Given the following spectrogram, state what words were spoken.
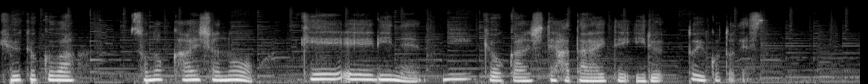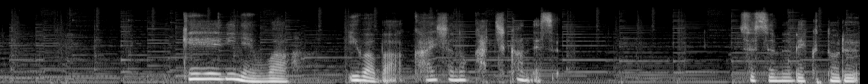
究極はその会社の経営理念に共感して働いているということです。経営理念はいわば会社の価値観です。進むベクトル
